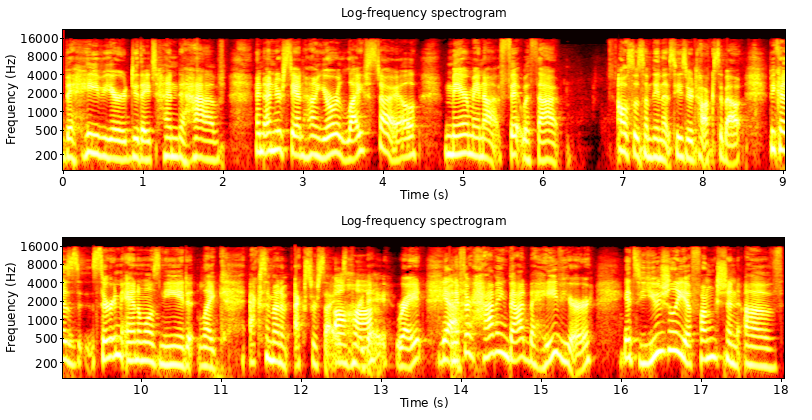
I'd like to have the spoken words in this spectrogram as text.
behavior do they tend to have? And understand how your lifestyle may or may not fit with that also something that Cesar talks about because certain animals need like X amount of exercise uh-huh. per day, right? Yeah. And if they're having bad behavior, it's usually a function of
